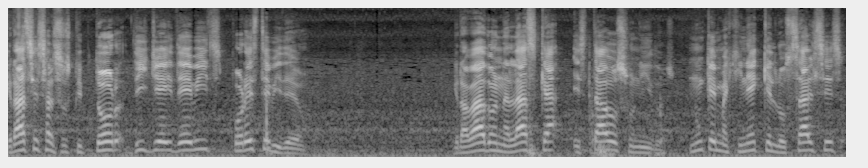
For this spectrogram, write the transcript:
Gracias al suscriptor DJ Davids por este video. Grabado en Alaska, Estados Unidos. Nunca imaginé que los alces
